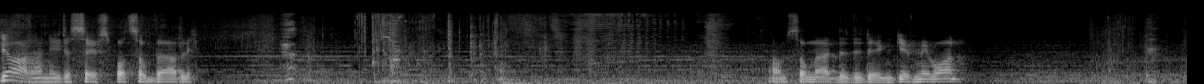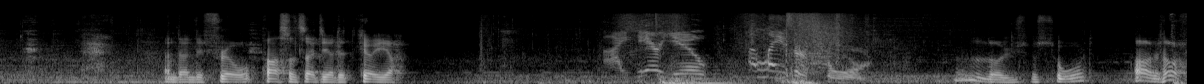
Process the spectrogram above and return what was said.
God, I need a safe spot so badly. I'm so mad that they didn't give me one. And then they throw puzzles at you that kill you. I hear you. A laser sword. A laser sword? Oh, look.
